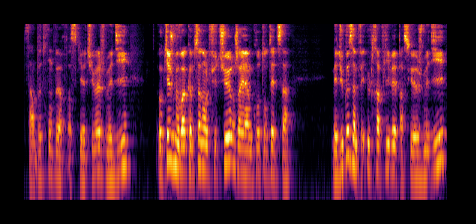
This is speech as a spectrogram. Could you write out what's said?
c'est un peu trompeur parce que tu vois je me dis ok je me vois comme ça dans le futur j'arrive à me contenter de ça mais du coup ça me fait ultra flipper parce que je me dis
